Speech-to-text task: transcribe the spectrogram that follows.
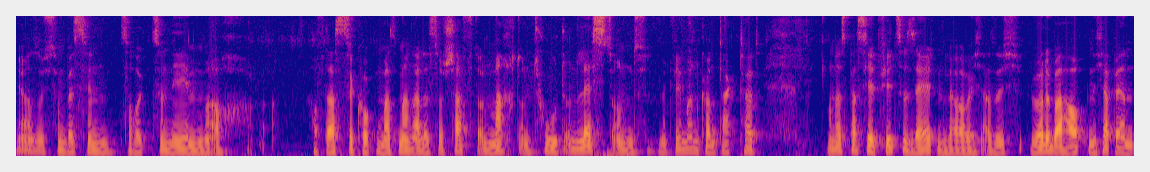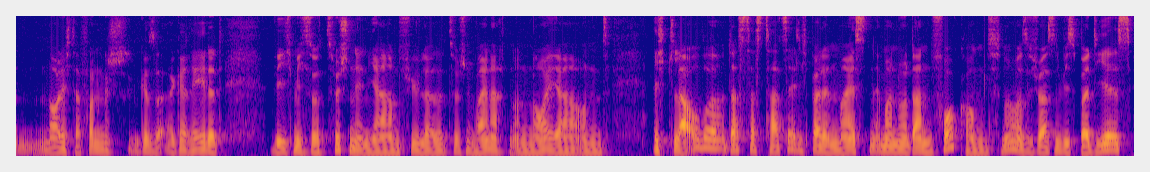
ja, sich so ein bisschen zurückzunehmen, auch auf das zu gucken, was man alles so schafft und macht und tut und lässt und mit wem man Kontakt hat. Und das passiert viel zu selten, glaube ich. Also ich würde behaupten, ich habe ja neulich davon geredet, wie ich mich so zwischen den Jahren fühle, also zwischen Weihnachten und Neujahr. Und ich glaube, dass das tatsächlich bei den meisten immer nur dann vorkommt. Ne? Also ich weiß nicht, wie es bei dir ist,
